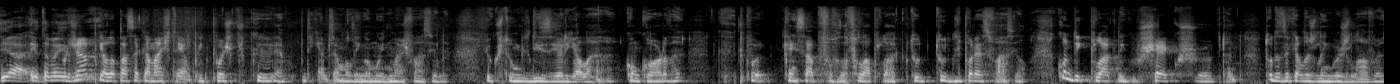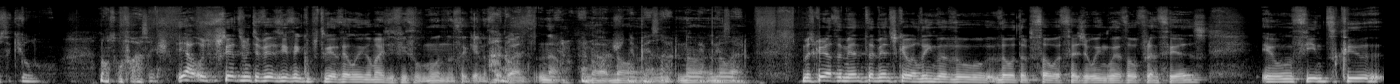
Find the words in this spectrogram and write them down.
Yeah, eu também. Por já, porque ela passa cá mais tempo e depois porque, é, digamos, é uma língua muito mais fácil. Eu costumo lhe dizer, e ela concorda, que depois, quem sabe falar, falar polaco, tudo, tudo lhe parece fácil. Quando digo polaco, digo checos, eh, portanto, todas aquelas línguas eslavas, aquilo não são fáceis. Yeah, os portugueses muitas vezes dizem que o português é a língua mais difícil do mundo, não sei o quê, não sei Ah, quanto. Não, não, não, pensar, não, é. Mas curiosamente, a menos que a língua do- da outra pessoa seja o inglês ou o francês, eu sinto que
